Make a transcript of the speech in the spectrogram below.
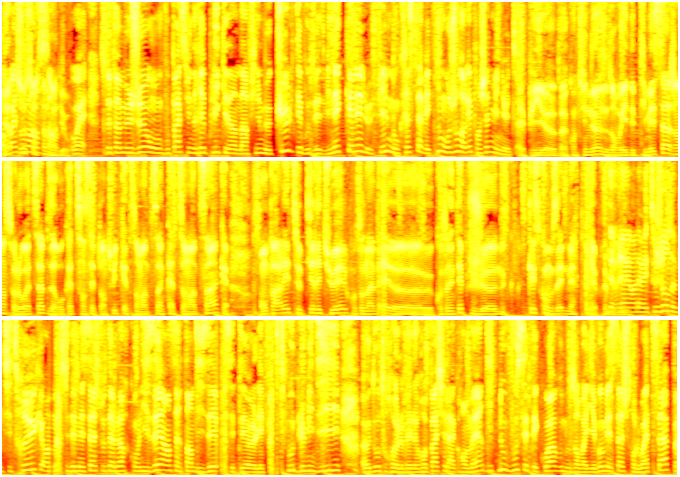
On va jouer sur ensemble. Radio. Ouais, ce fameux jeu où on vous passe une réplique d'un film culte et vous devez deviner quel est le film. Donc restez avec nous, on joue dans les prochaines minutes. Et puis, euh, bah, continuez à nous envoyer des petits messages hein, sur le WhatsApp 0478 425 425. On parlait de ce petit rituel quand on avait, euh, quand on était plus jeune. Qu'est-ce qu'on faisait le mercredi C'est après-midi vrai, on avait toujours nos petits trucs. On a reçu des messages tout à l'heure qu'on lisait. hein. Certains disaient que c'était euh, les fast-food le midi, d'autres le les repas chez la grand-mère. Dites-nous, vous, c'était quoi? Vous nous envoyez vos messages sur le WhatsApp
